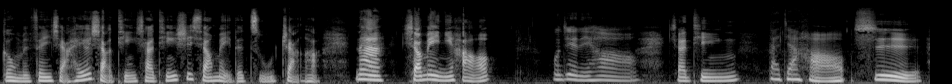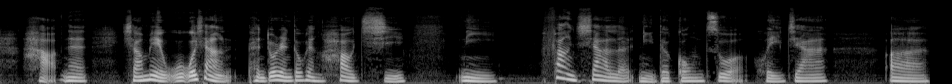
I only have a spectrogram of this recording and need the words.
跟我们分享，还有小婷，小婷是小美的组长啊。那小美你好，红姐你好，小婷大家好，是好。那小美，我我想很多人都会很好奇，你放下了你的工作回家，呃。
